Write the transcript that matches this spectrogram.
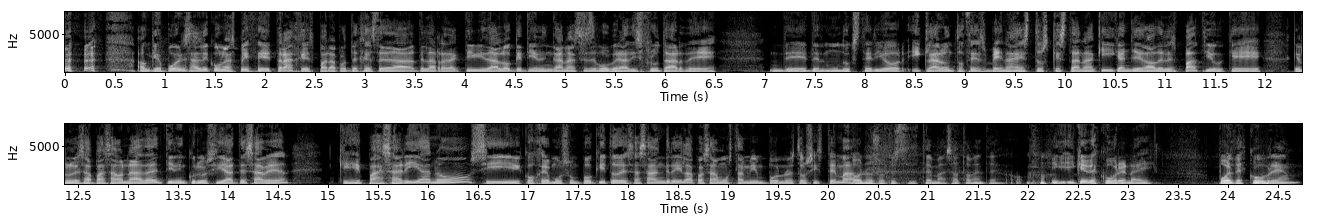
Aunque pueden salir con una especie de trajes para protegerse de la, de radioactividad, lo que tienen ganas es de volver a disfrutar de, del mundo exterior. Y claro, entonces ven a estos que están aquí, que han llegado del espacio, que, que no les ha pasado nada, y tienen curiosidad de saber ¿Qué pasaría, no? Si cogemos un poquito de esa sangre y la pasamos también por nuestro sistema. Por nuestro sistema, exactamente. ¿Y, y qué descubren ahí? Pues descubren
